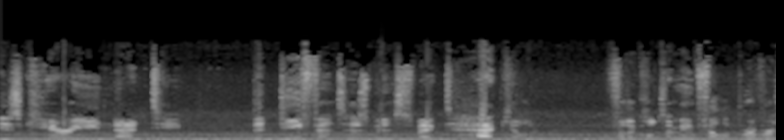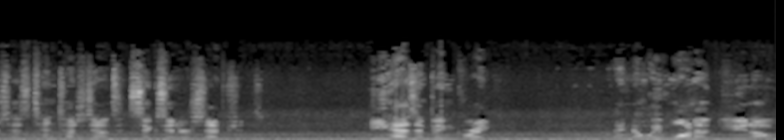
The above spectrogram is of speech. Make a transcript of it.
is carrying that team. The defense has been spectacular for the Colts. I mean, Philip Rivers has 10 touchdowns and six interceptions. He hasn't been great. I know we want to, you know,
